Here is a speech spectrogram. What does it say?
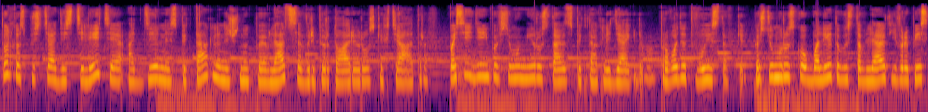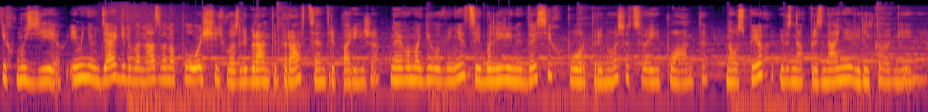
Только спустя десятилетия отдельные спектакли начнут появляться в репертуаре русских театров. По сей день по всему миру ставят спектакли Дягилева, проводят выставки. Костюмы русского балета выставляют в европейских музеях. Именем Дягилева названа площадь возле Гранд-Опера в центре Парижа. На его могилу в Венеции балерины до сих пор приносят свои пуанты на успех и в знак признания великого гения.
